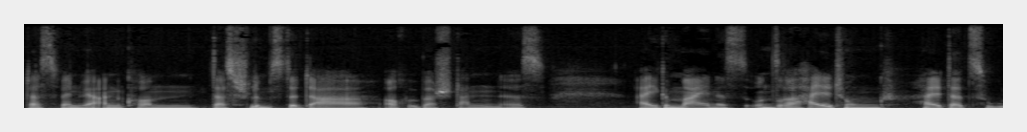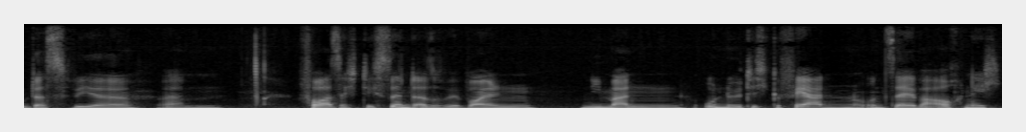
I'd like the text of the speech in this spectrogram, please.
dass wenn wir ankommen, das Schlimmste da auch überstanden ist. Allgemein ist unsere Haltung halt dazu, dass wir ähm, vorsichtig sind. Also wir wollen niemanden unnötig gefährden und selber auch nicht.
